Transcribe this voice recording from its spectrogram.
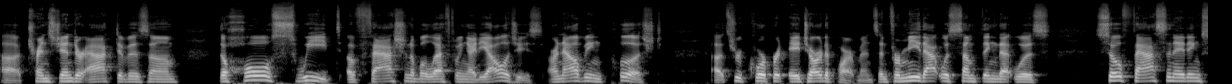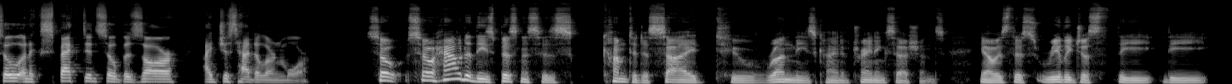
uh, transgender activism, the whole suite of fashionable left wing ideologies are now being pushed uh, through corporate HR departments. And for me, that was something that was so fascinating, so unexpected, so bizarre. I just had to learn more. So, so how do these businesses come to decide to run these kind of training sessions? You know, is this really just the the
